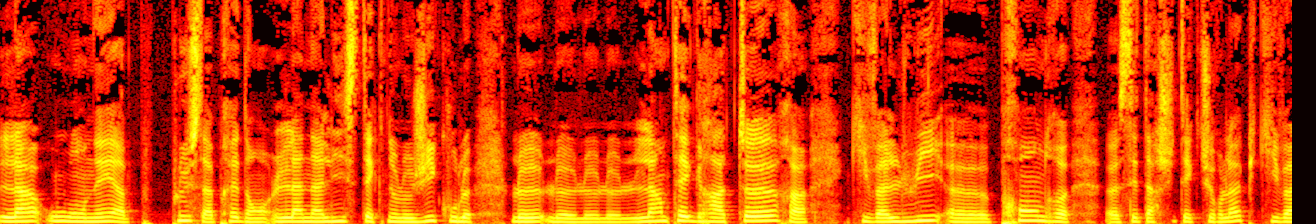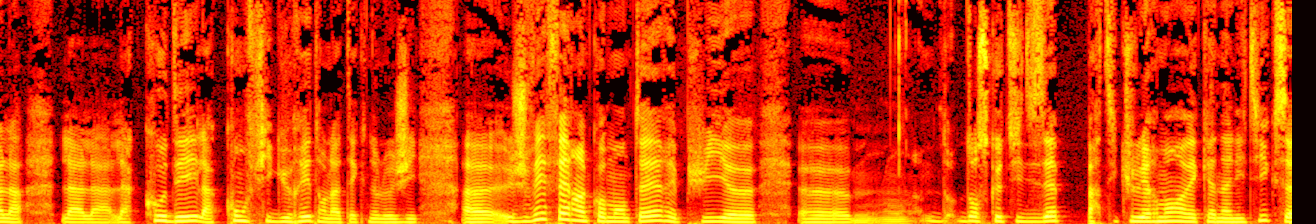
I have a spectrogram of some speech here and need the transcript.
là où on est plus après dans l'analyse technologique ou l'intégrateur le, le, qui va lui euh, prendre euh, cette architecture-là puis qui va la, la, la, coder, la configurer dans la technologie. Euh, je vais faire un commentaire et puis euh, dans ce que tu disais particulièrement avec Analytics,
